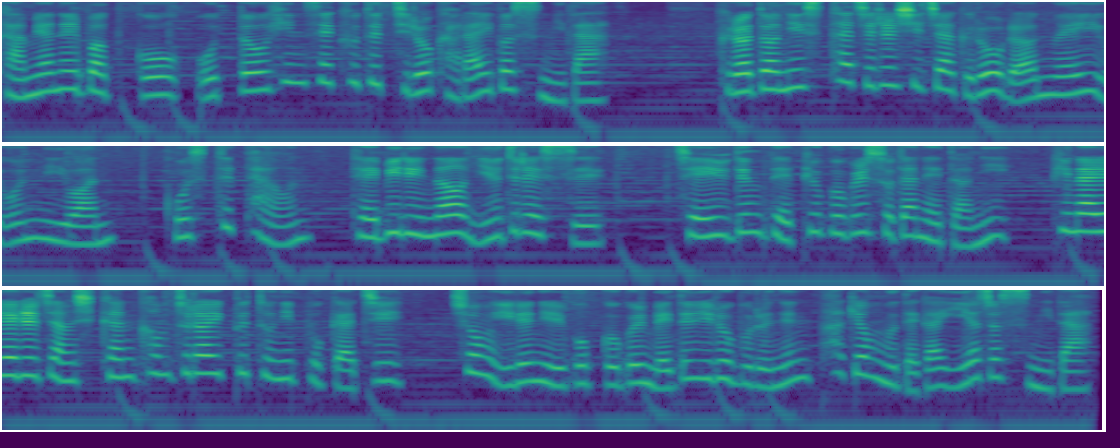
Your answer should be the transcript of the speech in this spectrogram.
가면을 벗고 옷도 흰색 후드티로 갈아입었습니다. 그러더니 스타즈를 시작으로 런웨이 온 리원, 고스트타운, 데빌리너 뉴드레스, 제일 등 대표곡을 쏟아내더니 피날레를 장식한 컴투라이프 토니포까지 총 77곡을 메들리로 부르는 파격 무대가 이어졌습니다.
